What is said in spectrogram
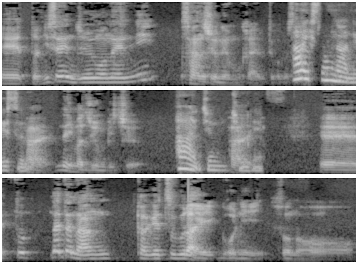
えっ、ー、と、2015年に3周年を迎えるってことですね。はい、そうなんです。はい。で、今準備中。はい、準備中です。はい、えっ、と、大体何ヶ月ぐらい後に、その、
